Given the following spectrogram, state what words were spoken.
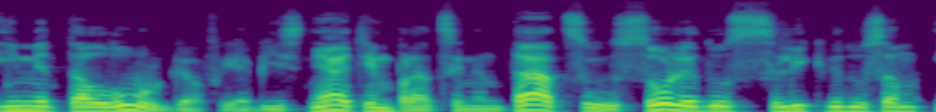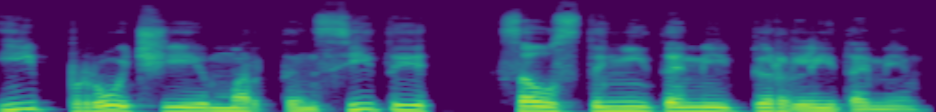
и металлургов и объяснять им про цементацию, солидус с ликвидусом и прочие мартенситы с аустенитами, перлитами.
